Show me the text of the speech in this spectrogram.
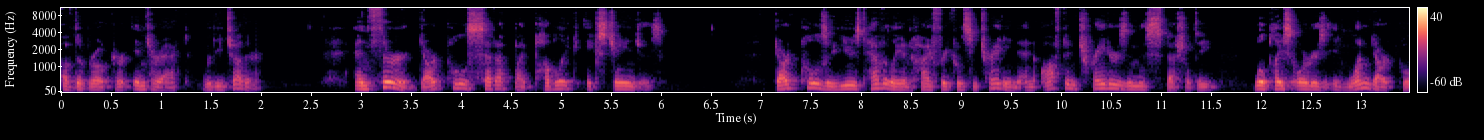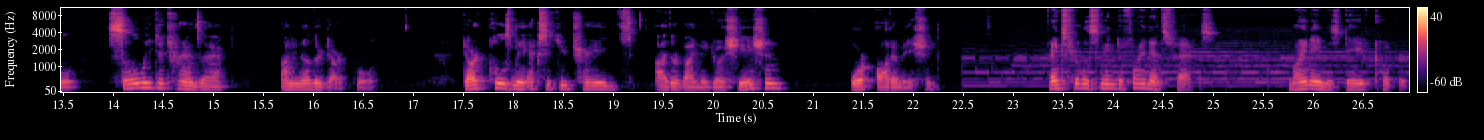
of the broker interact with each other. And third, dark pools set up by public exchanges. Dark pools are used heavily in high frequency trading, and often traders in this specialty will place orders in one dark pool solely to transact on another dark pool. Dark pools may execute trades either by negotiation or automation. Thanks for listening to Finance Facts. My name is Dave Coker.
